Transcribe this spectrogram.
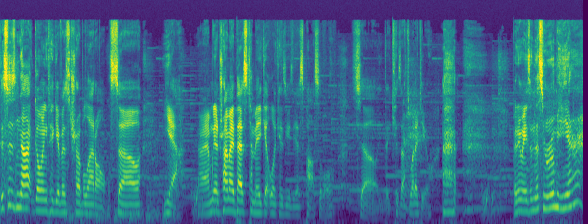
this is not going to give us trouble at all. So, yeah. I'm going to try my best to make it look as easy as possible. So, because that's what I do. but anyways, in this room here,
